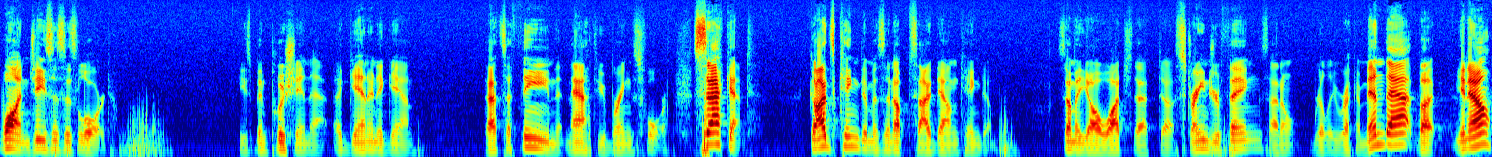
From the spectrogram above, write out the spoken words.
One, Jesus is Lord. He's been pushing that again and again. That's a theme that Matthew brings forth. Second, God's kingdom is an upside down kingdom. Some of y'all watch that uh, Stranger Things. I don't really recommend that, but you know,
